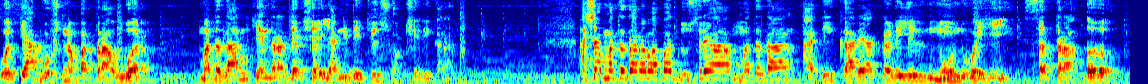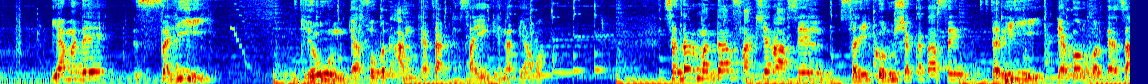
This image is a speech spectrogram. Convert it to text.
व त्या घोषणापत्रावर मतदान केंद्राध्यक्ष यांनी देखील स्वाक्षरी करावी. अशा मतदाराबाबत दुसऱ्या मतदान अधिकाऱ्याकडील नोंदवही सतरा अ यामध्ये सही घेऊन त्यासोबत अंगठ्याचा ठसाही घेण्यात यावा. सदर मतदार साक्षर असेल सही करू शकत असेल तरीही त्याबरोबर त्याचा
